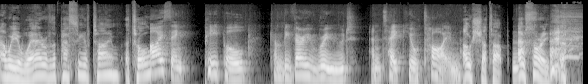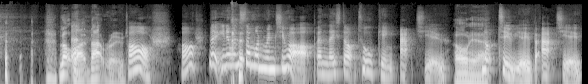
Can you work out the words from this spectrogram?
Are we aware of the passing of time at all? I think people can be very rude and take your time. oh, shut up. Oh, sorry. Not like that rude. Harsh, harsh. No, you know when someone rings you up and they start talking at you, Oh, yeah. not to you, but at you.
